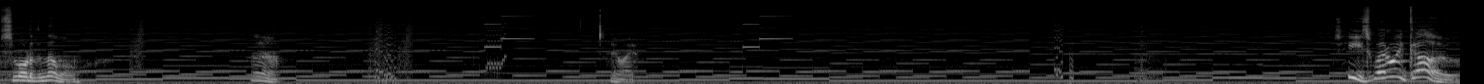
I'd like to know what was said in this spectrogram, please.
Smaller than normal. Oh. Anyway. Jeez, where do I go?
